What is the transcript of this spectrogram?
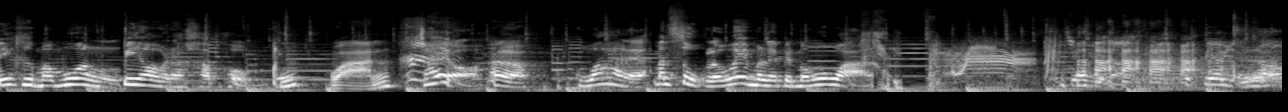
นี่คือมะม่วงเปรี้ยวนะครับผมหวาน ใช่เหรอ เออ กูว่าแล้วมันสุกแล้วเว้ย มันเลยเป็นมะม่วงหวานเปรี้ยวอยู่นะเปรี้ยวอยู่นะน้อง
